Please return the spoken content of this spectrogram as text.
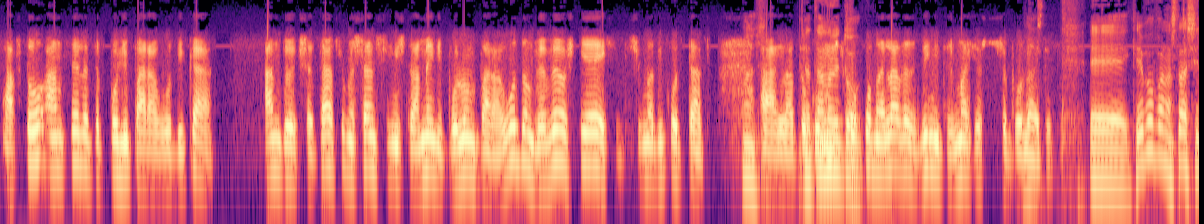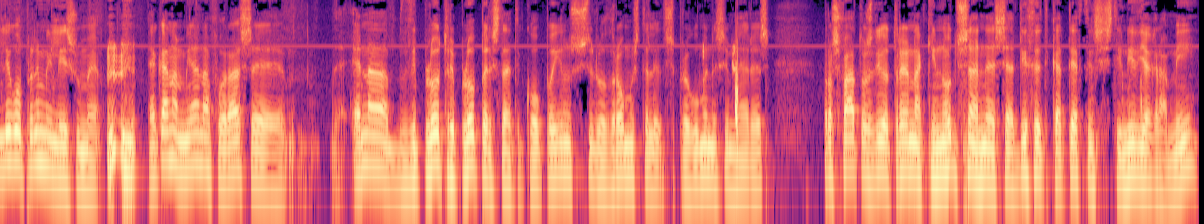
αυτό αν θέλετε πολυπαραγωγικά, αν το εξετάσουμε σαν συνισταμένη πολλών παραγόντων, βεβαίως και έχει τη σημαντικότητά του. Αλλά το Κομμουνιστικό Κόμμα Ελλάδας δίνει τις μάχες του σε πολλά επίπεδα. Ε, κύριε Παπαναστάση, λίγο πριν μιλήσουμε, έκανα μια αναφορά σε ένα διπλό-τριπλό περιστατικό που έγινε στους σειροδρόμου τις προηγούμενες ημέρες Προσφάτως, δύο τρένα κινόντουσαν σε αντίθετη κατεύθυνση στην ίδια γραμμή.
